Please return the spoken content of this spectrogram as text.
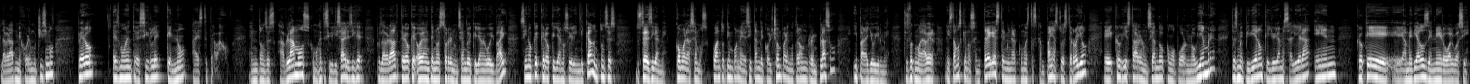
La verdad mejoré muchísimo, pero es momento de decirle que no a este trabajo. Entonces hablamos como gente civilizada y les dije, pues la verdad creo que obviamente no estoy renunciando de que ya me voy, bye, sino que creo que ya no soy el indicado. Entonces ustedes díganme, ¿cómo le hacemos? ¿Cuánto tiempo necesitan de colchón para encontrar un reemplazo y para yo irme? Entonces fue como de, a ver, necesitamos que nos entregues, terminar como estas campañas, todo este rollo. Eh, creo que yo estaba renunciando como por noviembre, entonces me pidieron que yo ya me saliera en creo que eh, a mediados de enero o algo así.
